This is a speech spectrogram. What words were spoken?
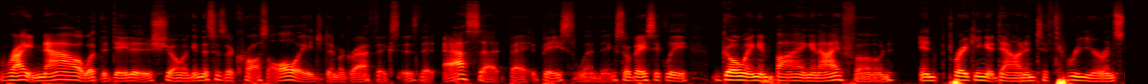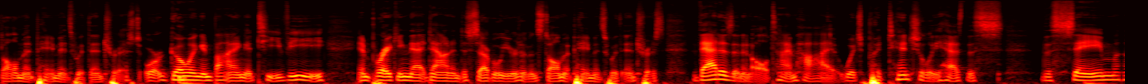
Right now, what the data is showing, and this is across all age demographics, is that asset based lending, so basically going and buying an iPhone and breaking it down into three year installment payments with interest, or going and buying a TV and breaking that down into several years of installment payments with interest, that is at an all time high, which potentially has this the same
